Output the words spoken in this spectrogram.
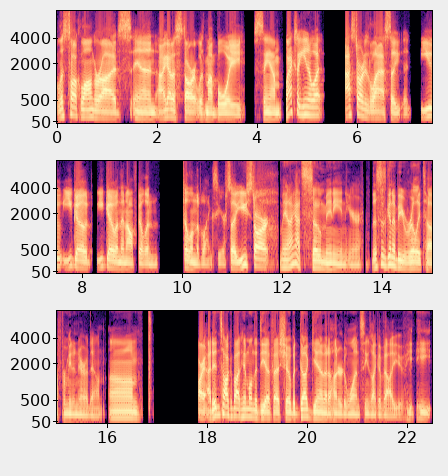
Let's talk long rides, and I got to start with my boy Sam. Well, actually, you know what? I started last, so uh, you you go you go, and then I'll fill in fill in the blanks here. So you start. Man, I got so many in here. This is going to be really tough for me to narrow down. Um, all right, I didn't talk about him on the DFS show, but Doug Ghim at 100 to 1 seems like a value. He, he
